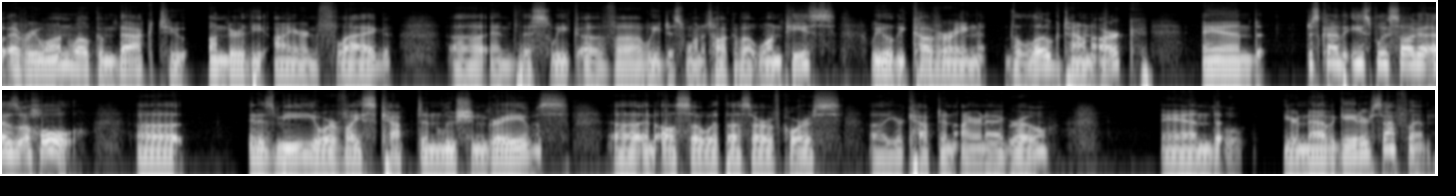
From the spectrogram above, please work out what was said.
Hello, everyone. Welcome back to Under the Iron Flag. Uh, and this week of uh, We Just Want to Talk About One Piece, we will be covering the Loguetown arc and just kind of the East Blue Saga as a whole. Uh, it is me, your Vice Captain Lucian Graves, uh, and also with us are, of course, uh, your Captain Iron Agro and Oh, your Navigator Saflam.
